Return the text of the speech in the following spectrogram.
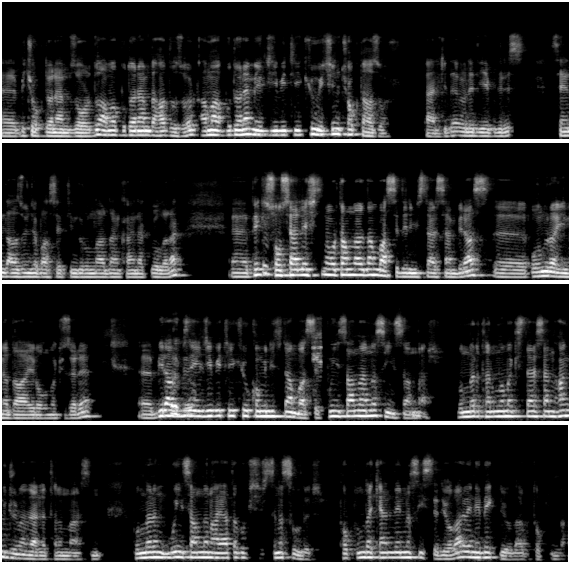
e, birçok dönem zordu ama bu dönem daha da zor. Ama bu dönem LGBTQ için çok daha zor. Belki de öyle diyebiliriz. Senin de az önce bahsettiğin durumlardan kaynaklı olarak. E, peki sosyalleştiğin ortamlardan bahsedelim istersen biraz. E, Onur ayına dair olmak üzere. E, biraz bize LGBTQ community'den bahset. Bu insanlar nasıl insanlar? Bunları tanımlamak istersen hangi cümlelerle tanımlarsın? Bunların, bu insanların hayata bakış açısı nasıldır? Toplumda kendilerini nasıl hissediyorlar ve ne bekliyorlar bu toplumda?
